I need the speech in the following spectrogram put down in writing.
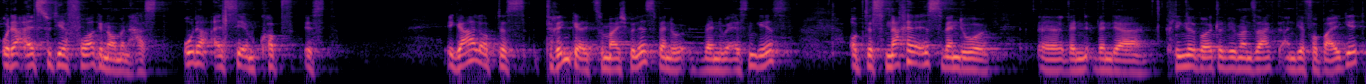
oder als du dir vorgenommen hast. oder als dir im Kopf ist. Egal, ob das Trinkgeld zum Beispiel ist, wenn du, wenn du essen gehst, ob das nachher ist, wenn, du, äh, wenn, wenn der Klingelbeutel, wie man sagt, an dir vorbeigeht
